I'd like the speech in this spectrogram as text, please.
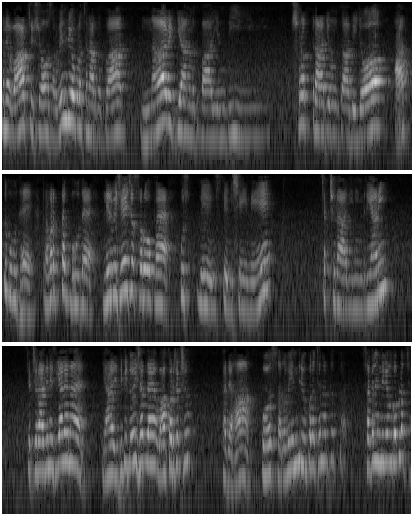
मैंने वाक् सर्वेन्द्रियोपलक्षणार्थत्वात् न विज्ञान उत्पादयती श्रोत्रादियों का भी जो आत्मभूत है, प्रवर्तक भूत है, निर्विशेष स्वरूप है। उस वे, उसके विषय में चक्षुरादि इंद्रियाणी। चक्षुरादि ने क्या लेना है? यहाँ यदि भी दो ही शब्द है, वाक और चक्षु। कहते हाँ वो सर्वेन्द्रिय उपलक्षण अर्थत्व सकल इंद्रियों को उपलक्षण।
